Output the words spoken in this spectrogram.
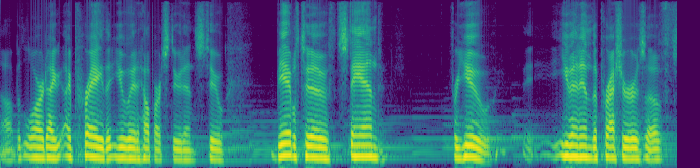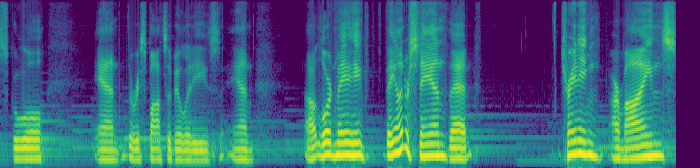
Uh, but Lord, I, I pray that you would help our students to be able to stand for you, even in the pressures of school and the responsibilities. And uh, Lord, may they understand that training our minds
